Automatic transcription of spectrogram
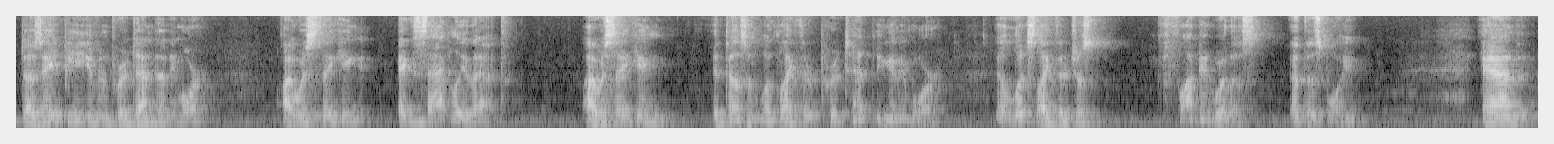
Does AP even pretend anymore? I was thinking exactly that. I was thinking it doesn't look like they're pretending anymore. It looks like they're just fucking with us at this point. And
